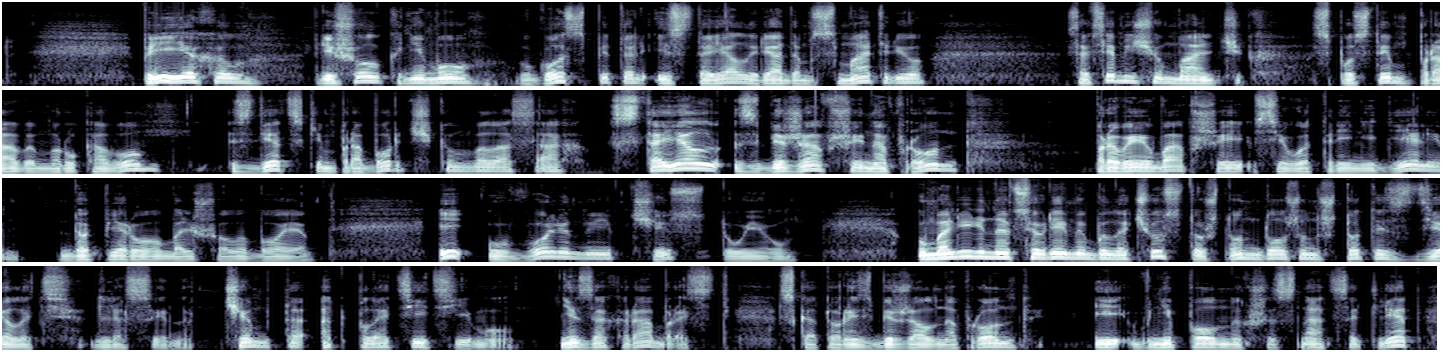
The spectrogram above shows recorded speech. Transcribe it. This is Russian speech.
Приехал, пришел к нему в госпиталь и стоял рядом с матерью, совсем еще мальчик, с пустым правым рукавом, с детским проборчиком в волосах, стоял сбежавший на фронт, провоевавший всего три недели до первого большого боя и уволенный в чистую. У Малинина все время было чувство, что он должен что-то сделать для сына, чем-то отплатить ему, не за храбрость, с которой сбежал на фронт и в неполных шестнадцать лет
